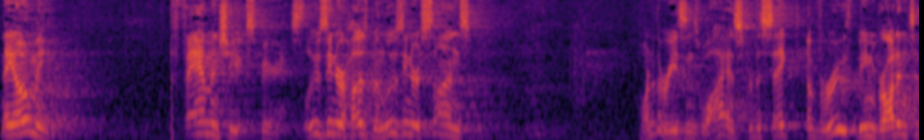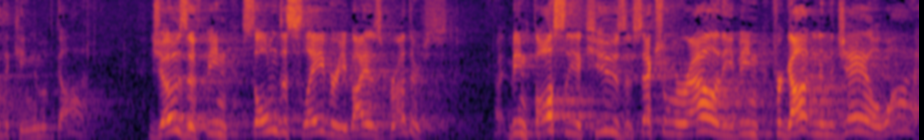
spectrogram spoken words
Naomi, the famine she experienced, losing her husband, losing her sons. One of the reasons why is for the sake of Ruth being brought into the kingdom of God. Joseph being sold into slavery by his brothers being falsely accused of sexual morality, being forgotten in the jail. Why?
